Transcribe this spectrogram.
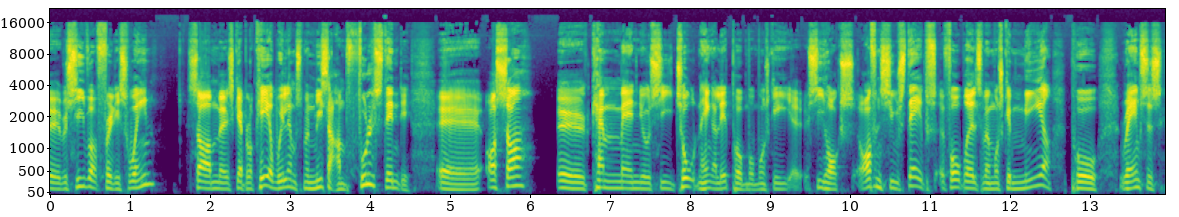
øh, receiver, Freddie Swain, som øh, skal blokere Williams, men misser ham fuldstændig. Øh, og så øh, kan man jo sige, to, den hænger lidt på måske øh, Seahawks offensiv stabs forberedelse, men måske mere på Ramses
